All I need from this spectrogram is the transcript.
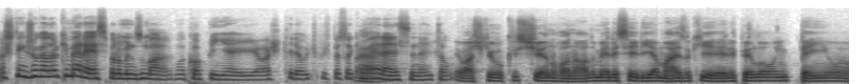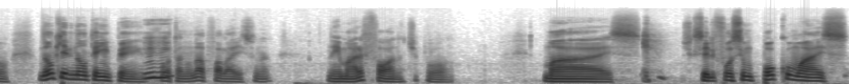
Acho que tem jogador que merece pelo menos uma, uma copinha aí. Eu acho que ele é o tipo de pessoa que É. merece, né? Então. eu acho que o Cristiano Ronaldo mereceria mais do que ele pelo empenho. Não que ele não tenha empenho. Uhum. Puta, não dá pra falar isso, né? Neymar é foda, tipo. Mas acho que se ele fosse um pouco mais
